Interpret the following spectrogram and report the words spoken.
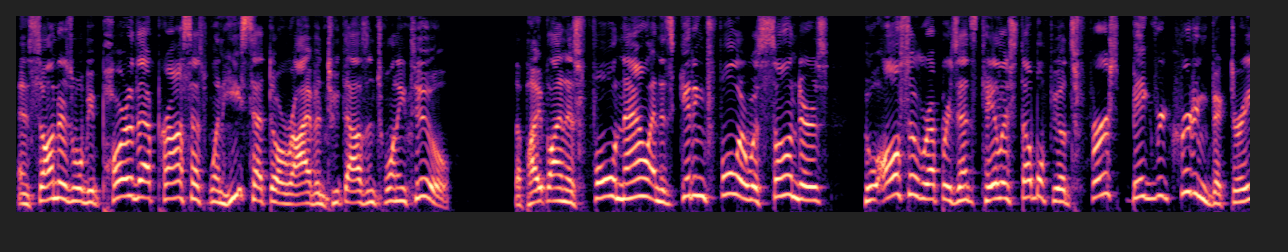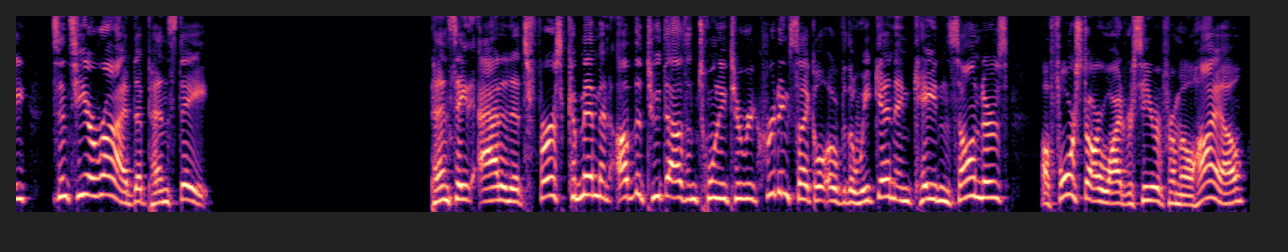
and Saunders will be part of that process when he's set to arrive in 2022. The pipeline is full now and is getting fuller with Saunders who also represents Taylor Stubblefield's first big recruiting victory since he arrived at Penn State. Penn State added its first commitment of the 2022 recruiting cycle over the weekend in Kaden Saunders, a four star wide receiver from Ohio.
